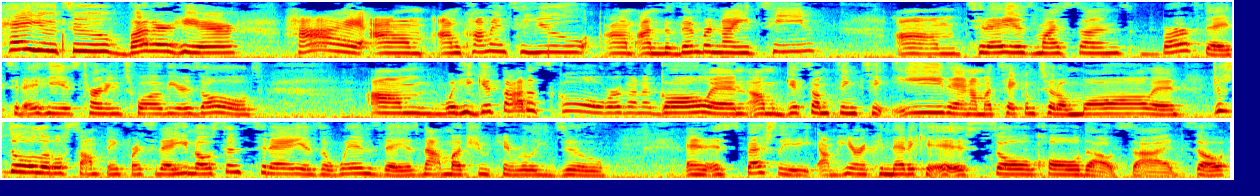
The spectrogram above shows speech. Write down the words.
Hey YouTube, Butter here. Hi, um, I'm coming to you um, on November 19th. Um, today is my son's birthday. Today he is turning 12 years old. Um, when he gets out of school, we're gonna go and um, get something to eat and I'm gonna take him to the mall and just do a little something for today. You know, since today is a Wednesday, it's not much you can really do and especially I'm here in Connecticut it is so cold outside. So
